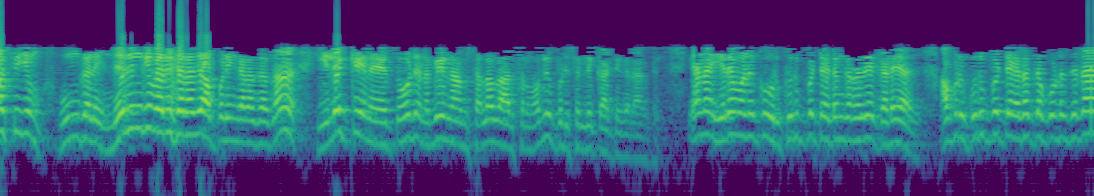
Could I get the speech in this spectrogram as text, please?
ஆசையும் உங்களை நெருங்கி வருகிறது அப்படிங்கறத தான் இலக்கிய நயத்தோடு நபீர் நாம் செல்லதாசனம் அவர்கள் இப்படி சொல்லி காட்டுகிறார்கள். ஏன்னா இறைவனுக்கு ஒரு குறிப்பிட்ட இடங்கிறதே கிடையாது. அப்படி குறிப்பிட்ட இடத்தை கொடுத்துட்டா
